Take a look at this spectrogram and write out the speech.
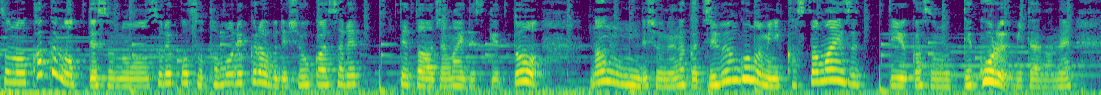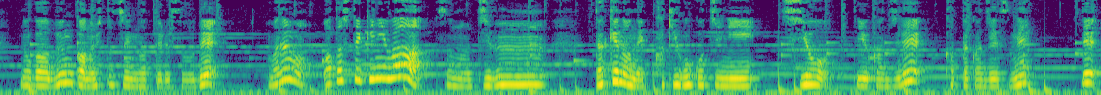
その書くのってその、それこそタモリクラブで紹介されてたじゃないですけど、なんでしょうね、なんか自分好みにカスタマイズっていうかそのデコるみたいなね、のが文化の一つになってるそうで、まあでも私的には、その自分だけのね、書き心地にしようっていう感じで買った感じですね。で、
